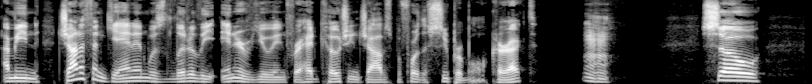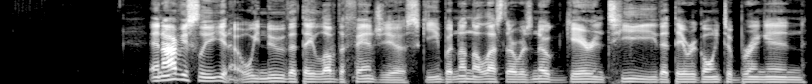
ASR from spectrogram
I mean, Jonathan Gannon was literally interviewing for head coaching jobs before the Super Bowl, correct? hmm So, and obviously, you know, we knew that they loved the Fangio scheme, but nonetheless, there was no guarantee that they were going to bring in,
